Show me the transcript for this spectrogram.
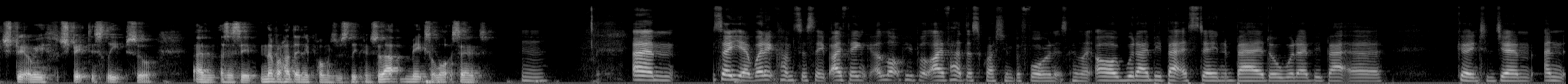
straight away straight to sleep. So and as I say, never had any problems with sleeping. So that makes a lot of sense. Mm. Um. So yeah, when it comes to sleep, I think a lot of people. I've had this question before, and it's kind of like, oh, would I be better staying in bed, or would I be better going to the gym? And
